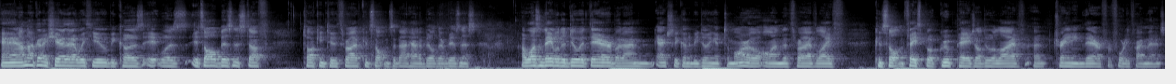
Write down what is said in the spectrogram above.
And I'm not going to share that with you because it was, it's all business stuff talking to Thrive consultants about how to build their business. I wasn't able to do it there, but I'm actually going to be doing it tomorrow on the Thrive Life Consultant Facebook group page. I'll do a live uh, training there for 45 minutes.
